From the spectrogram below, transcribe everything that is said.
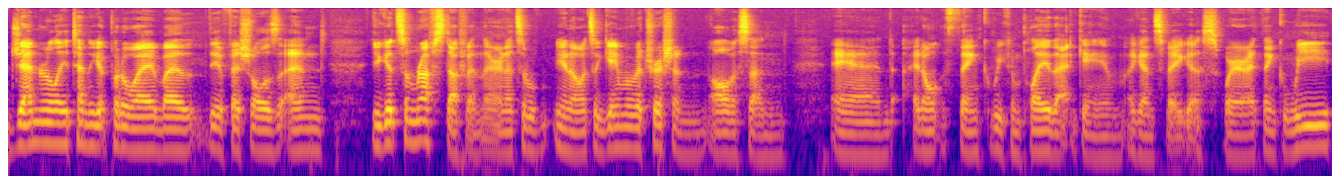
generally tend to get put away by the officials, and you get some rough stuff in there. And it's a you know it's a game of attrition all of a sudden. And I don't think we can play that game against Vegas, where I think we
